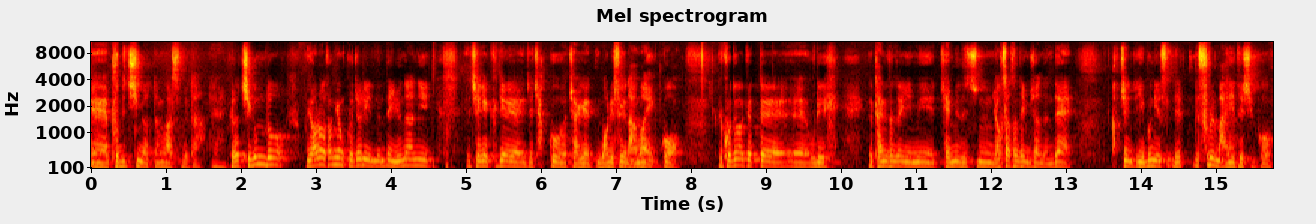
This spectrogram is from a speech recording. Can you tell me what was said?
예, 부딪힘이었던 것 같습니다. 예, 그래서 지금도 여러 성경 구절이 있는데 유난히 제게 그게 이제 자꾸 저에게 머릿속에 남아 있고 고등학교 때 예, 우리 담임 선생님이 재미있는 역사 선생님이셨는데 갑자기 이분이 술- 술을 많이 드시고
